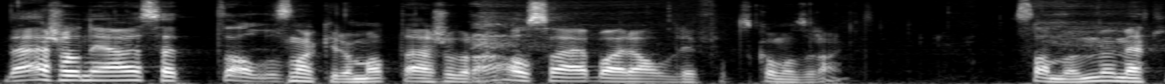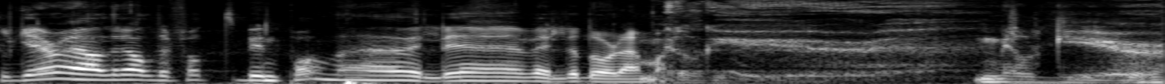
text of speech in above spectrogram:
Det er sånn jeg har sett alle snakker om at det er så bra, og så har jeg bare aldri fått komme så langt. Samme med Metal Gear. Jeg har aldri, aldri fått begynt på. Det er veldig, veldig dårlig av meg. Metal Gear. Metal Gear.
